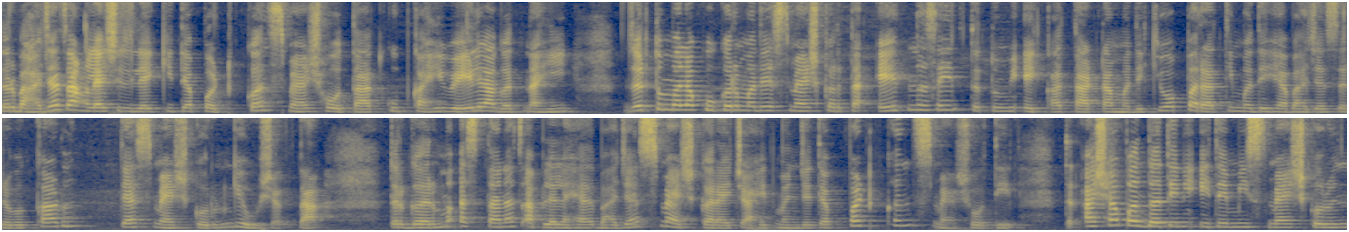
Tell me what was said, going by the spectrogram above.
तर भाज्या चांगल्या शिजल्या की त्या पटकन स्मॅश होतात. खूप काही वेळ लागत नाही. जर तुम्हाला कुकरमध्ये स्मॅश करता येत नसेल तर तुम्ही एका ताटामध्ये किंवा परातीमध्ये ह्या भाज्या सर्व काढून त्या स्मॅश करून घेऊ शकता. तर गरम असतानाच आपल्याला ह्या भाज्या स्मॅश करायच्या आहेत म्हणजे त्या पटकन स्मॅश होतील. तर अशा पद्धतीने इथे मी स्मॅश करून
